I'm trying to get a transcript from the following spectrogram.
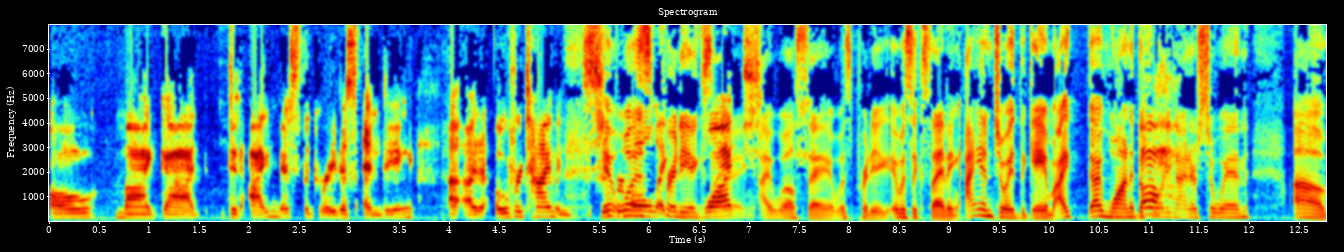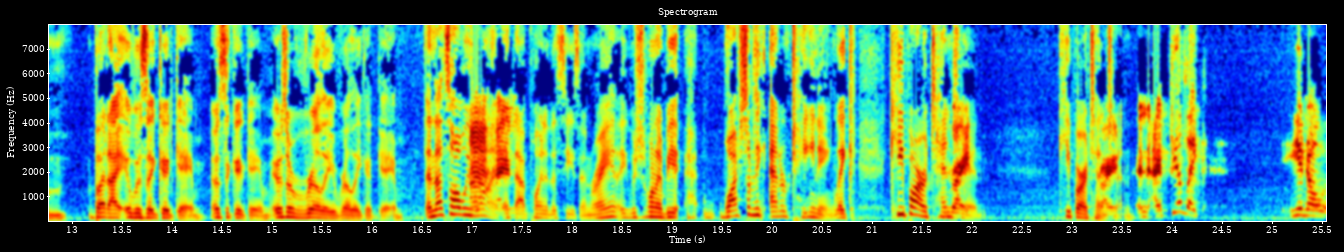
oh my God, did I miss the greatest ending? Uh, uh, overtime and Super it was Bowl? Like, pretty exciting. What? I will say it was pretty. It was exciting. I enjoyed the game. I I wanted the Oh. 49ers to win, um, but I, it was a good game. It was a good game. It was a really really good game, and that's all we want I'm- at that point of the season, right? Like, we just want to be watch something entertaining. Like keep our attention. Right. Keep our right attention. and i feel like you know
